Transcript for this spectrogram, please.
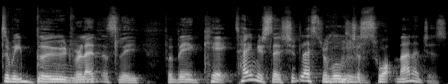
to be booed Hmm. relentlessly for being kicked. Hamish says should Leicester and Wolves just swap managers?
